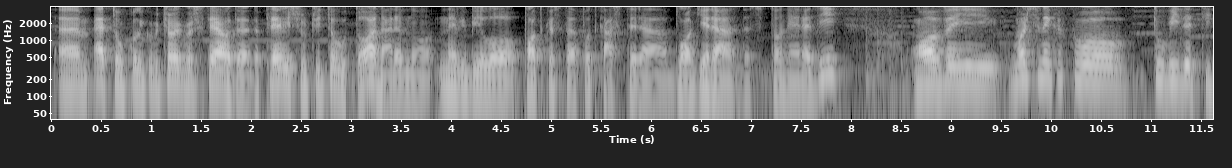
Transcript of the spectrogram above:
Um, eto, ukoliko bi čovjek baš hteo da, da previše učita u to, naravno ne bi bilo podcasta, podcastera, blogera da se to ne radi, Ove, može se nekako tu videti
